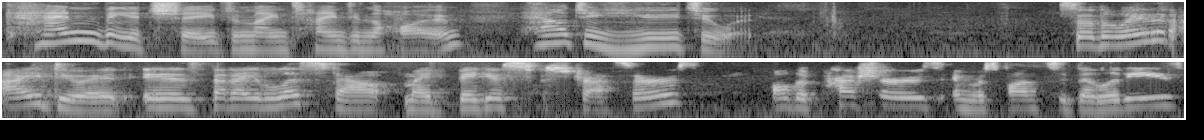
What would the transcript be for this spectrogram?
can be achieved and maintained in the home. How do you do it? So, the way that I do it is that I list out my biggest stressors, all the pressures and responsibilities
